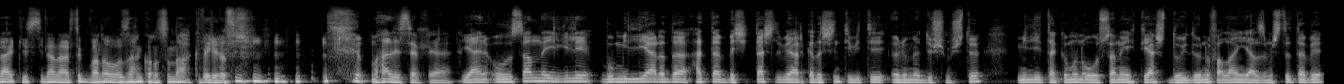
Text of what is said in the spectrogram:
belki Sinan artık bana Oğuzhan konusunda hak veriyor. Maalesef ya. Yani Oğuzhan'la ilgili bu milli arada hatta Beşiktaşlı bir arkadaşın tweet'i önüme düşmüştü. Milli takımın Oğuzhan'a ihtiyaç duyduğunu falan yazmıştı. Tabii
